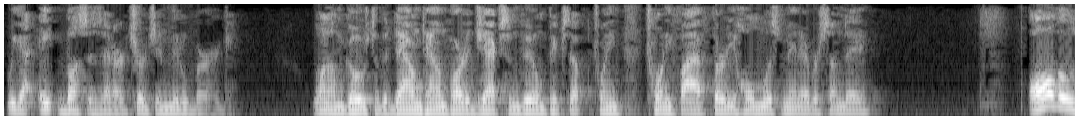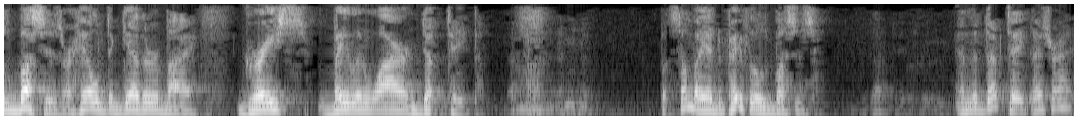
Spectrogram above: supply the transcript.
We got eight buses at our church in Middleburg. One of them goes to the downtown part of Jacksonville and picks up between 25, 30 homeless men every Sunday. All those buses are held together by grace, baling wire, and duct tape. But somebody had to pay for those buses. And the duct tape, that's right.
